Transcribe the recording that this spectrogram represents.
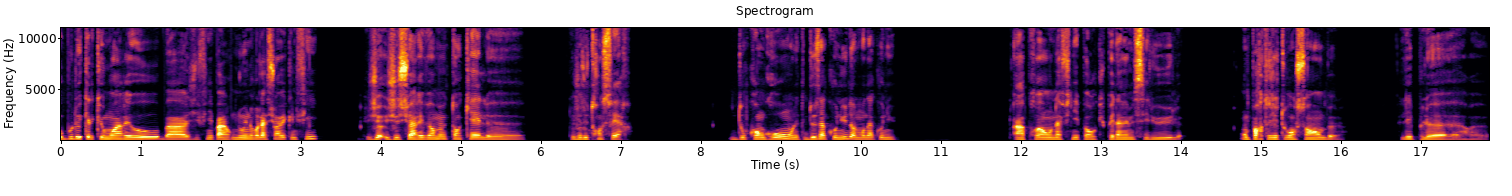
Au bout de quelques mois, Réo, bah, j'ai fini par nouer une relation avec une fille. Je, suis arrivé en même temps qu'elle euh, le jour du transfert. Donc en gros, on était deux inconnus dans le monde inconnu. Après, on a fini par occuper la même cellule. On partageait tout ensemble. Les pleurs, euh,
